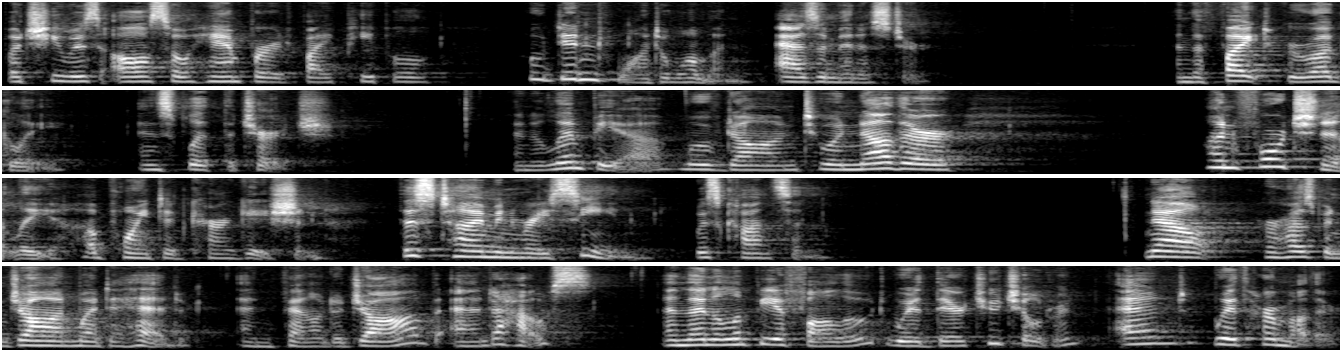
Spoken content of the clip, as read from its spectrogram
but she was also hampered by people who didn't want a woman as a minister. And the fight grew ugly and split the church. And Olympia moved on to another, unfortunately appointed congregation, this time in Racine, Wisconsin. Now, her husband John went ahead and found a job and a house and then Olympia followed with their two children and with her mother.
